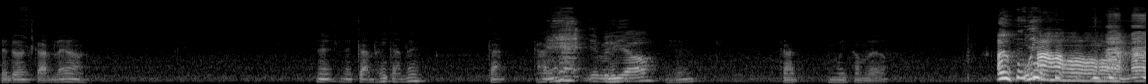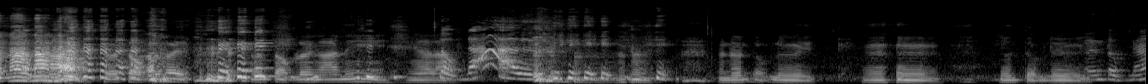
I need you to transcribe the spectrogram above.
จะโดนกัดแล้ว เนี่ยเนี่ยกัดให้กัดเลยกัดกัดแหะอย่าไปเลี้ยวเดี๋ยวกัดไม่ทำอะไรหรอกเอ้ยอุ้ยอ้าวน่าน่าน่าน่าน่าโดนตบเลยโดนตบเลยงานนี้ไงล่ะตบได้เลยมันโดนตบเลยเออโดนตบเลยเดินตบหน้า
